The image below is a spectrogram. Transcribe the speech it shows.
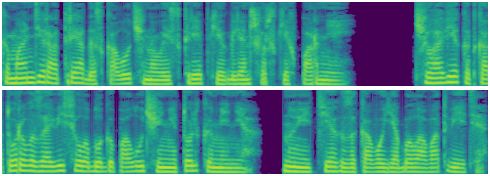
Командир отряда, сколоченного из крепких гленширских парней. Человек, от которого зависело благополучие не только меня, но и тех, за кого я была в ответе.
